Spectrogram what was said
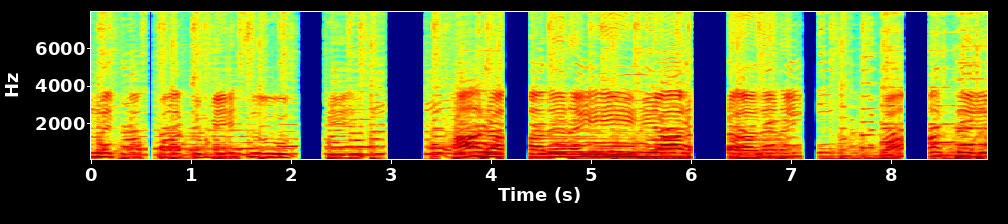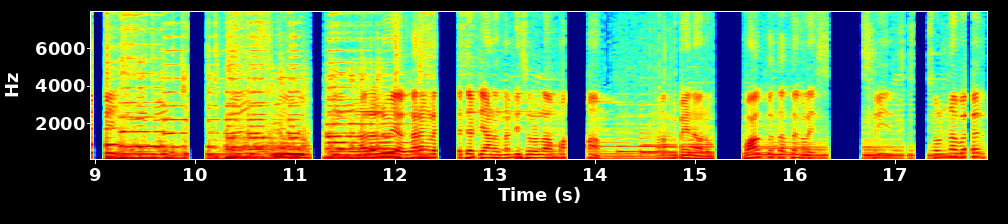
சொன்ன சொல்லை காப்பாற்றும் இயேசுவுக்கே ஆராதனை ஆராதனை. வார்த்தையை ஹalleluya. கரங்களை தட்டி ஆனவர் நன்றி சொல்லலாமா? ஆமென். அவர் வாக்கு தத்தங்களை சொன்னவர்.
